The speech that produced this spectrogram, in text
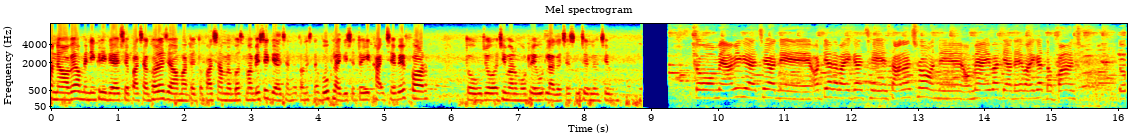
અને હવે અમે નીકળી ગયા છે પાછા ઘરે જવા માટે. તો પાછા અમે બસમાં બેસી ગયા છે અને તનિષને ભૂખ લાગી છે તો એ ખાય છે વેફર. તો જો હજી મારું મોઢું એવું લાગે છે સૂજેલું જેવું. તો અમે આવી ગયા છે અને અત્યારે વાગ્યા છે સાડા છ અને અમે આવ્યા ત્યારે વાગ્યા હતા પાંચ. તો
